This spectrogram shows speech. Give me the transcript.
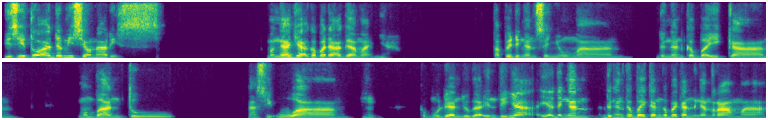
Di situ ada misionaris mengajak kepada agamanya. Tapi dengan senyuman, dengan kebaikan, membantu, ngasih uang, kemudian juga intinya ya dengan dengan kebaikan-kebaikan dengan ramah.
